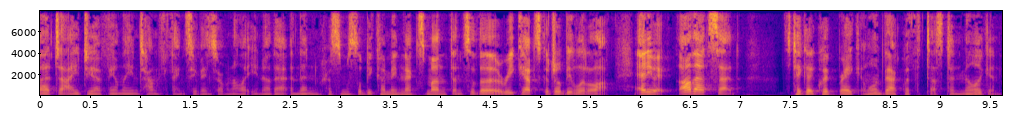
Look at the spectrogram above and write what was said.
But I do have family in town for Thanksgiving, so I want to let you know that. And then Christmas will be coming next month, and so the recap schedule will be a little off. Anyway, all that said, let's take a quick break, and we'll be back with Dustin Milligan.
